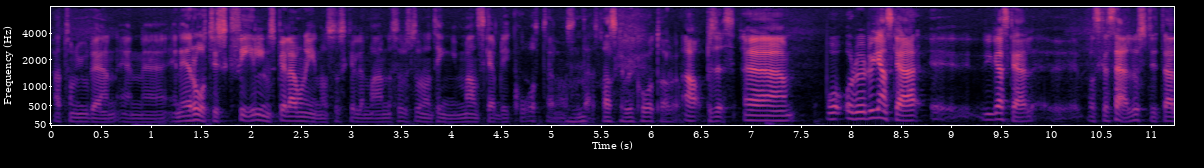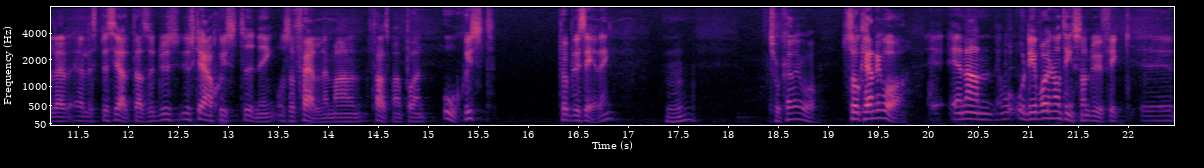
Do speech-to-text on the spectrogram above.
att hon gjorde en, en, en erotisk film spelade hon in och så skulle man, så stod någonting man ska bli kåt eller något mm, sånt där. Man ska bli kåt av det. Ja, precis. Eh, och, och då är det ganska, eh, det är ganska, eh, vad ska jag säga, lustigt eller, eller speciellt. Alltså du, du ska göra en schysst tidning och så fäller man, falls man på en oschysst publicering. Mm. Så kan det gå. Så kan det gå en an, och det var ju någonting som du fick eh,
